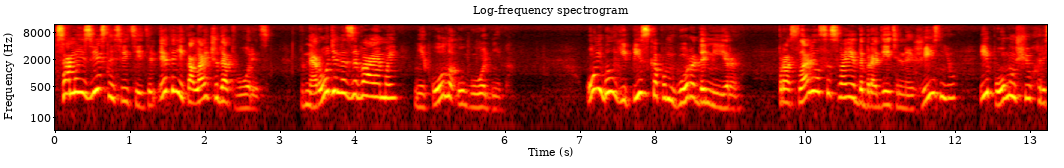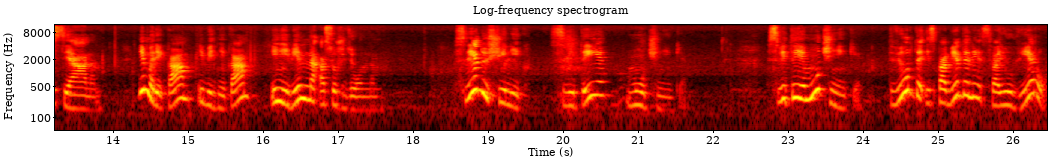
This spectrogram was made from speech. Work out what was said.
Самый известный святитель – это Николай Чудотворец, в народе называемый Никола Угодник. Он был епископом города Мира, прославился своей добродетельной жизнью и помощью христианам, и морякам, и беднякам, и невинно осужденным. Следующий лик – святые мученики. Святые мученики твердо исповедали свою веру,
